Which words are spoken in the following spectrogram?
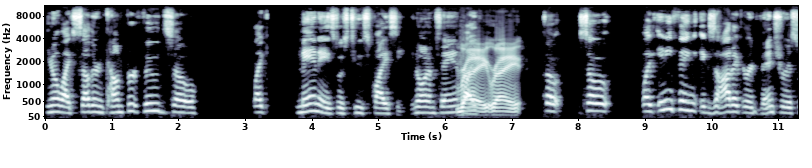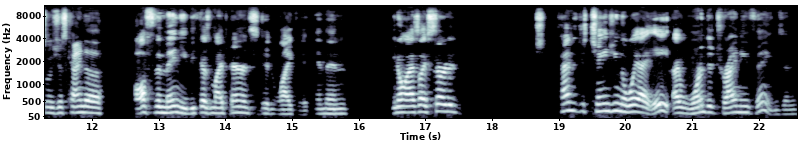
you know, like Southern comfort food. So, like, mayonnaise was too spicy. You know what I'm saying? Right, like, right. So, so, like anything exotic or adventurous was just kind of off the menu because my parents didn't like it. And then you know, as I started kind of just changing the way I ate, I wanted to try new things. And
